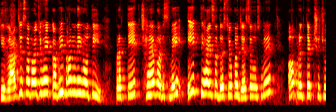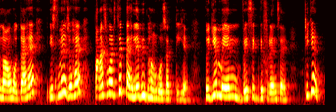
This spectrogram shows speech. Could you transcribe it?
कि राज्यसभा जो है कभी भंग नहीं होती। प्रत्येक छः वर्ष में एक तिहाई सदस्यों का जैसे उसमें अप्रत्यक्ष चुनाव होता है, इसमें जो है पाँच वर्ष से पहले भी भंग हो सकती है। तो ये मेन बेसिक डिफरेंस है, ठीक है?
